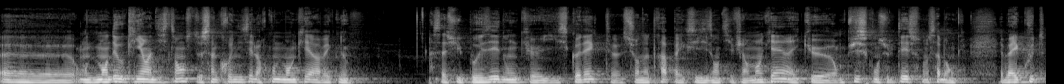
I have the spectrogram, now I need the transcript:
On demandait aux clients à distance de synchroniser leur compte bancaire avec nous. Ça supposait donc qu'ils se connectent sur notre app avec ses identifiants bancaires et qu'on puisse consulter sa banque. Et eh ben écoute,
